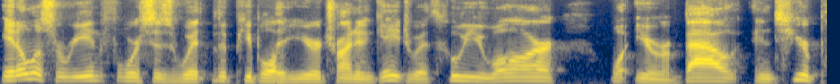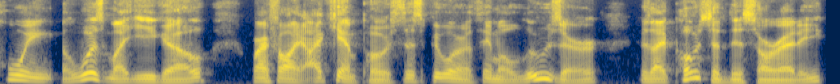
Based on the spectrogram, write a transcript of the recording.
it almost reinforces with the people that you're trying to engage with who you are, what you're about. And to your point, it was my ego where I felt like I can't post this. People are going to think I'm a loser because I posted this already.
